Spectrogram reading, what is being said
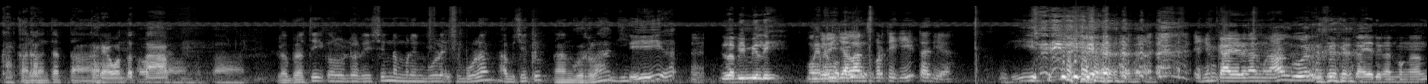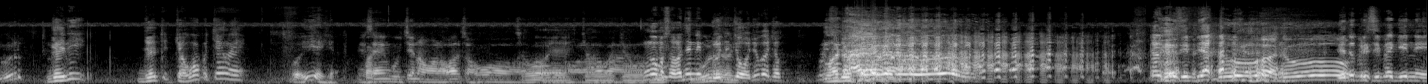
Karyawan tetap. Karyawan Oh, tetap. karyawan tetap. Lah berarti kalau dari sini nemenin bule sebulan, habis itu nganggur lagi. Iya. Lebih milih Memilih jalan bule. seperti kita dia. Iya. Ingin kaya dengan menganggur. Kayak dengan menganggur. Enggak ini dia itu cowok apa cewek? Oh iya ya. Biasanya yang bucin awal-awal cowok. Cowok ya, Awal-awal. cowok, cowok. Enggak masalahnya nih dulunya cowok juga, Cok. Waduh. Kan prinsipnya Aduh, aduh. itu prinsipnya gini.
